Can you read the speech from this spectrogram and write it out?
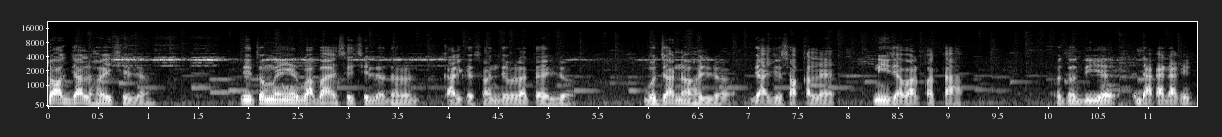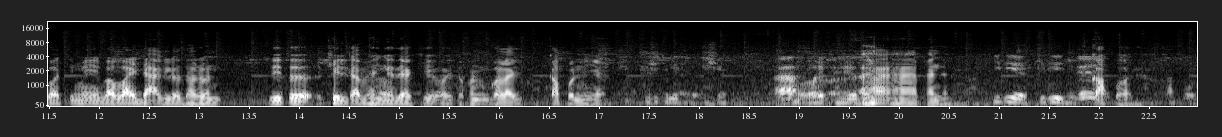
টক জাল হয়েছিল। দিয়ে তো মেয়ের বাবা এসেছিল, ধরুন, কালকে সন্ধেবেলাতে এলো, বোঝানো হলো যে আজকে সকালে নিয়ে যাওয়ার কথা। ও তো দিয়ে ডাকাডাকি করছি, মেয়ের বাবাই ডাকলো, ধরুন দিয়ে তো খিলটা ভেঙে দেখছি ওই তখন গলায় কাপড় নিয়ে। হ্যাঁ? হ্যাঁ ফ্যানে কি দিয়ে কি দিয়ে কাপড়। কাপড়।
